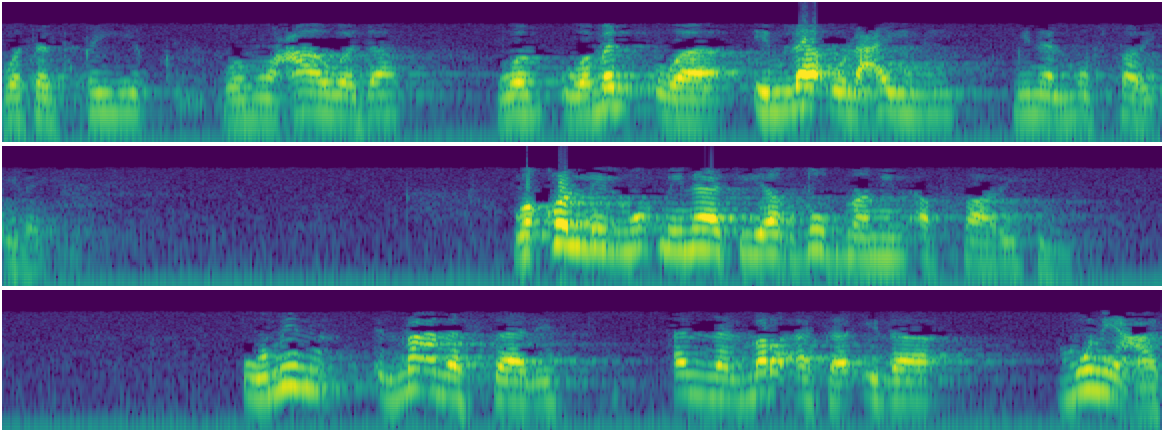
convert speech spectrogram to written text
وتدقيق ومعاودة وإملاء العين من المبصر إليه. وقل للمؤمنات يغضضن من أبصارهن. ومن المعنى الثالث أن المرأة إذا منعت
